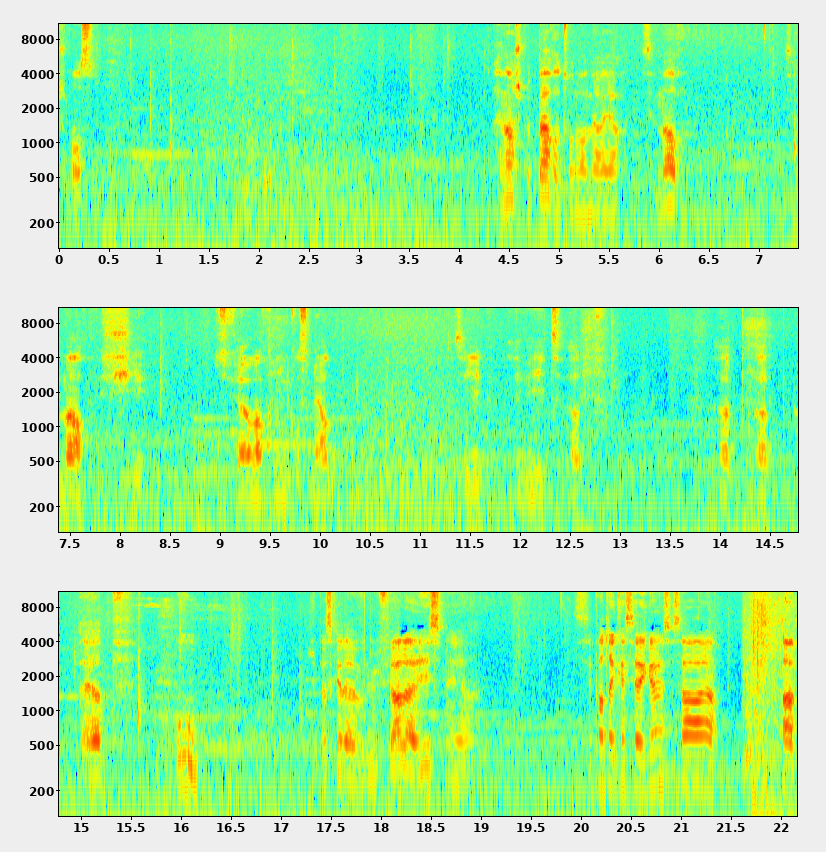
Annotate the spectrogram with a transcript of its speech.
je pense. Ah non, je peux pas retourner en arrière, c'est mort. C'est mort, chier. Je me suis fait avoir comme une grosse merde. Si, vite, hop. Hop, hop, hop. Ouh Je sais pas ce qu'elle a voulu faire la Alice, mais... Euh, c'est pour te casser la gueule, ça sert à rien. Hop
